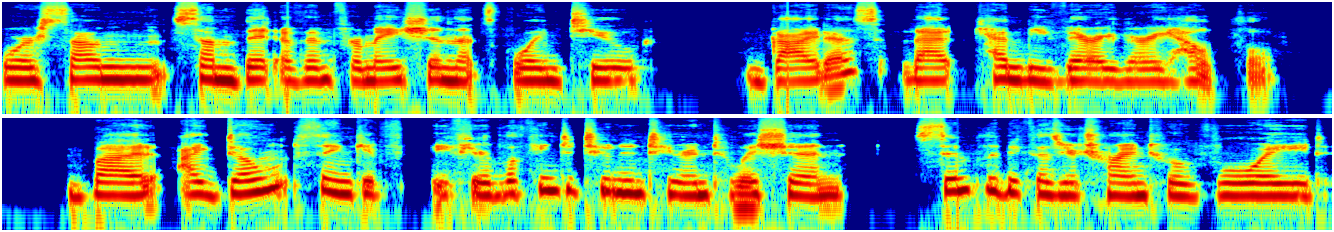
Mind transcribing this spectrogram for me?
or some some bit of information that's going to guide us that can be very very helpful. But I don't think if if you're looking to tune into your intuition simply because you're trying to avoid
